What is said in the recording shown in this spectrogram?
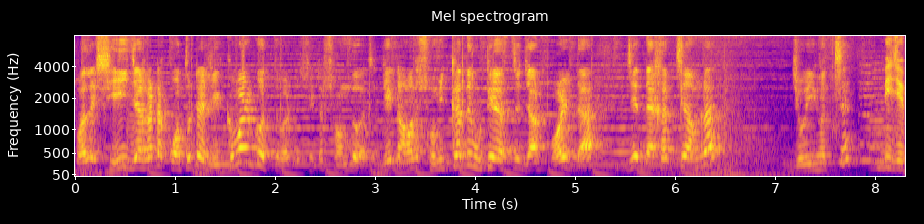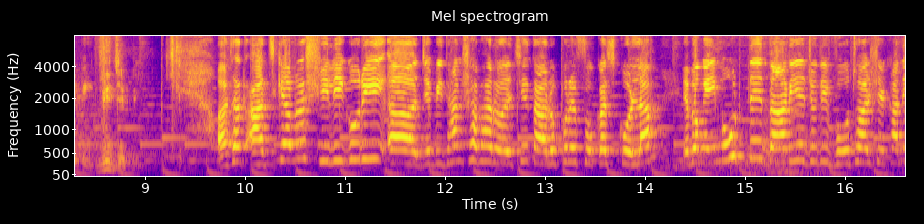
ফলে সেই জায়গাটা কতটা রিকভার করতে পারবে সেটা সন্দেহ আছে। যেটা আমাদের সমীক্ষাতে উঠে আসছে, যার ফলটা যে দেখাচ্ছে আমরা জয়ী হচ্ছে বিজেপি। বিজেপি। অর্থাৎ আজকে আমরা শিলিগুড়ি যে বিধানসভা রয়েছে তার উপরে ফোকাস করলাম এবং এই মুহূর্তে দাঁড়িয়ে যদি ভোট হয় সেখানে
